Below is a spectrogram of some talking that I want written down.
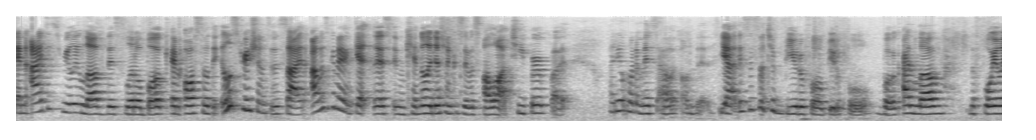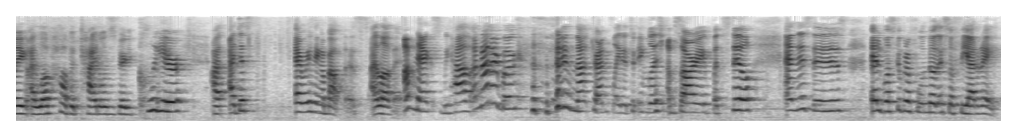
and i just really love this little book and also the illustrations inside. I was gonna get this in kindle edition because it was a lot cheaper but i didn't want to miss out on this. Yeah this is such a beautiful beautiful book. I love the foiling. I love how the title is very clear. I, I just everything about this i love it. Up next we have another book that is not translated to english i'm sorry but still and this is el bosque profundo de sofia rey.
